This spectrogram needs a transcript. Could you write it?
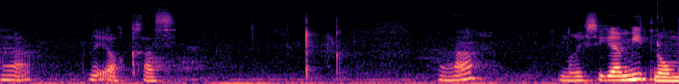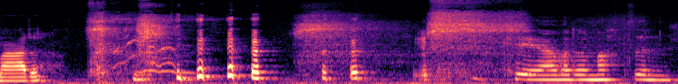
Ja, finde ich auch krass. Ja, ein richtiger Mietnomade. okay, aber dann macht Sinn.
